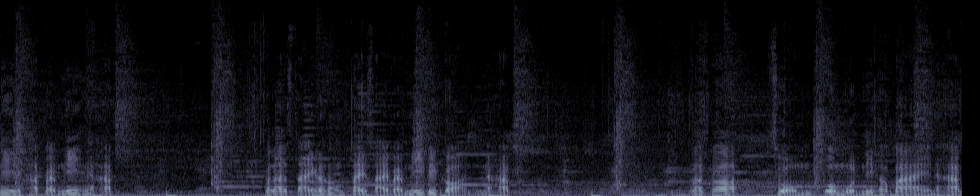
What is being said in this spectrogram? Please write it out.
นี่นะครับแบบนี้นะครับ เวลาใส่ก็ต้องใส่สายแบบนี้ไปก่อนนะครับ แล้วก็สวมตัวหมุดนี้เข้าไปนะครับ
